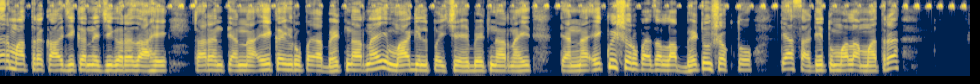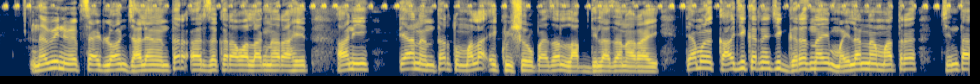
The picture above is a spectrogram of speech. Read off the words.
तर मात्र काळजी करण्याची गरज आहे. कारण त्यांना एकही रुपया भेटणार नाही मागील पैसे हे भेटणार नाहीत. त्यांना एकवीसशे रुपयाचा लाभ भेटू शकतो. त्यासाठी तुम्हाला मात्र नवीन वेबसाईट लॉन्च झाल्यानंतर अर्ज करावा लागणार आहेत आणि त्यानंतर तुम्हाला एकवीसशे रुपयाचा लाभ दिला जाणार आहे. त्यामुळे काळजी करण्याची गरज नाही. महिलांना मात्र चिंता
